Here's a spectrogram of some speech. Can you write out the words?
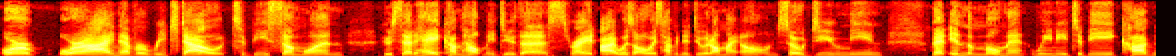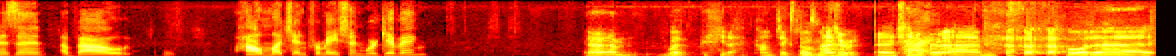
or or I never reached out to be someone who said, "Hey, come help me do this." Right? I was always having to do it on my own. So, do you mean that in the moment we need to be cognizant about how much information we're giving? Um, well, yeah, context does matter, uh, Jennifer. Right. Um, but uh,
